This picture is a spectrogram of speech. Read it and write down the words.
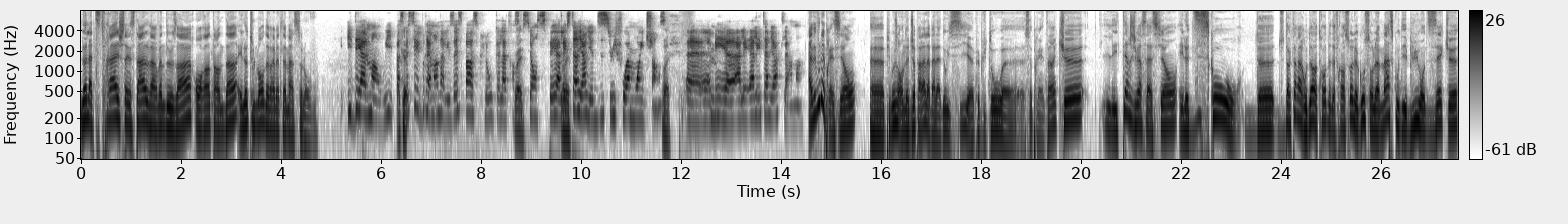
là, la petite fraîche s'installe vers 22h, on rentre en dedans, et là, tout le monde devrait mettre le masque, selon vous? Idéalement, oui, parce que c'est vraiment dans les espaces clos que la transmission se fait. À l'extérieur, il y a 18 fois moins de chances. Ouais. Euh, mais euh, à l'intérieur, clairement. Avez-vous l'impression, euh, puis moi, on a déjà parlé à la balado ici un peu plus tôt euh, ce printemps, que les tergiversations et le discours du docteur Arruda, entre autres, mais de François Legault sur le masque au début, on disait que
